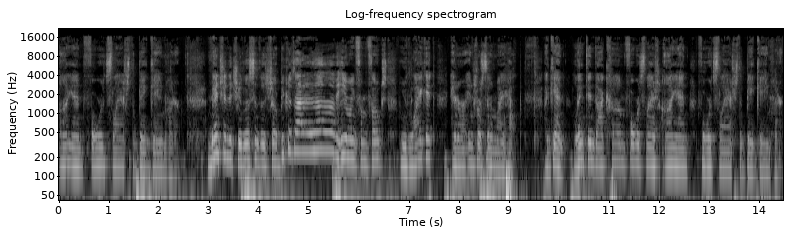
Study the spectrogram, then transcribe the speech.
IN forward slash the big game hunter. Mention that you listen to the show because I love hearing from folks who like it and are interested in my help. Again, linkedin.com forward slash IN forward slash the big game hunter.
